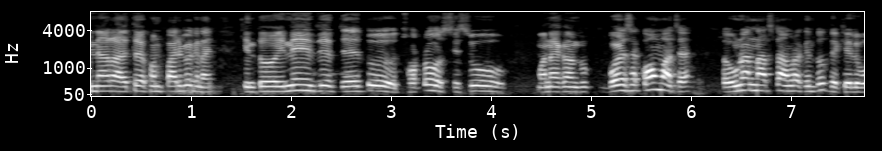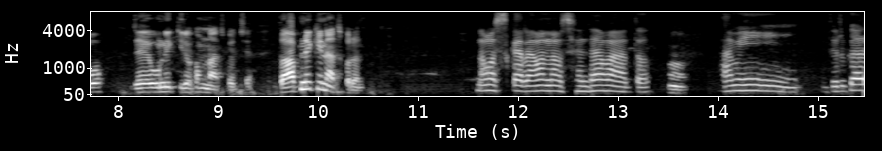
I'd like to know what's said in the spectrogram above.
ইনারা হয়তো এখন পারবে কি নাই। কিন্তু ইনি যে যেহেতু ছোট শিশু মানে এখন বয়সে কম আছে তো উনার নাচটা আমরা কিন্তু দেখে নেব যে উনি কীরকম নাচ করছে। তো আপনি কি নাচ করেন? নমস্কার আমার নাম সন্ধ্যা মাহাতো। হ্যাঁ। আমি দুর্গার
